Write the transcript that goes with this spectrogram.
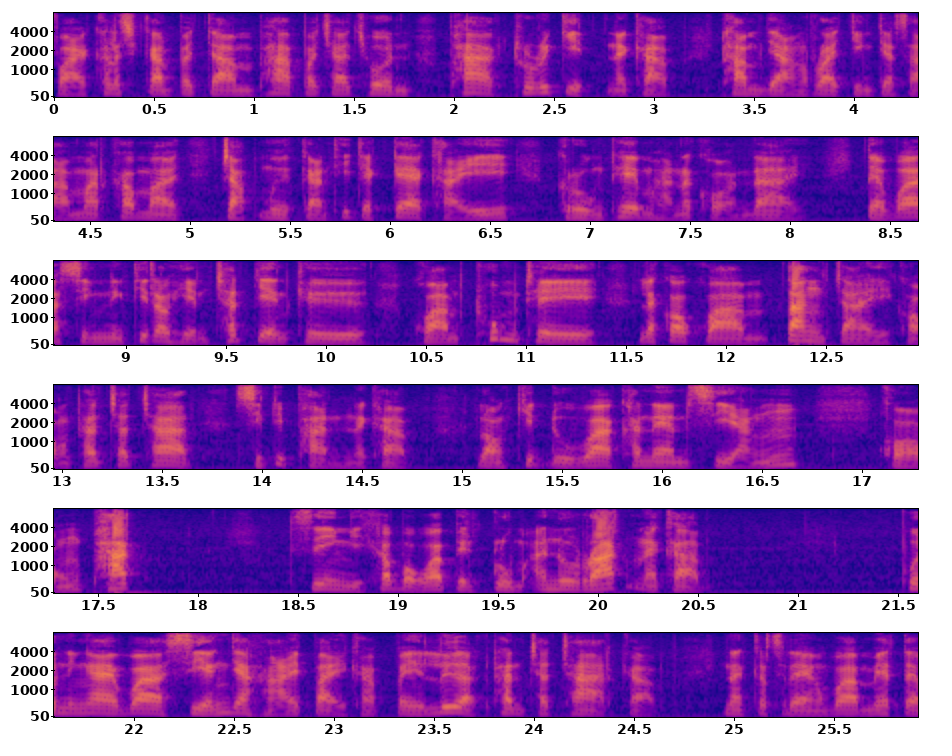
ฝ่ายข้าราชการประจำภาคประชาชน ภาคธุรกิจนะครับทำอย่างไรจึงจะสามารถเข้ามาจับมือกันที่จะแก้ไขกรุงเทพมหานครได้ แต่ว่าสิ่งหนึ่งที่เราเห็นชัดเจนคือ ความทุ่มเทและก็ความตั้งใจของท่านชัดชาติสิทธิพันธ์นะครับ ลองคิดดูว่าคะแนนเสียงของพรรค ซึ่งเขาบอกว่าเป็นกลุ่มอนุรักษ์นะครับพูดง่ายๆว่าเสียงจะหายไปครับไปเลือกท่านชัดชาติครับนั่นก็แสดงว่าแม้แต่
